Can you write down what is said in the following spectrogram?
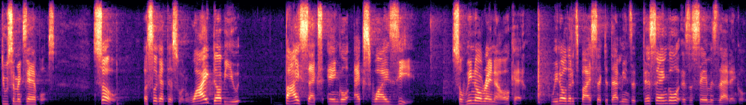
do some examples. So let's look at this one. YW bisects angle XYZ. So we know right now, okay, we know that it's bisected. That means that this angle is the same as that angle.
